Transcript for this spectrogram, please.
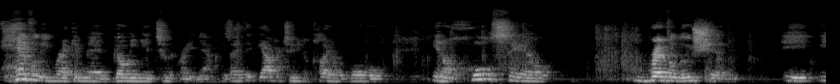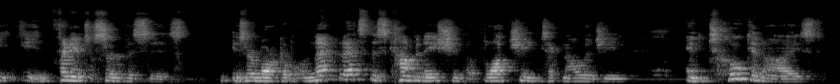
heavily recommend going into it right now because I think the opportunity to play a role in a wholesale revolution in financial services is remarkable. And that, that's this combination of blockchain technology and tokenized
